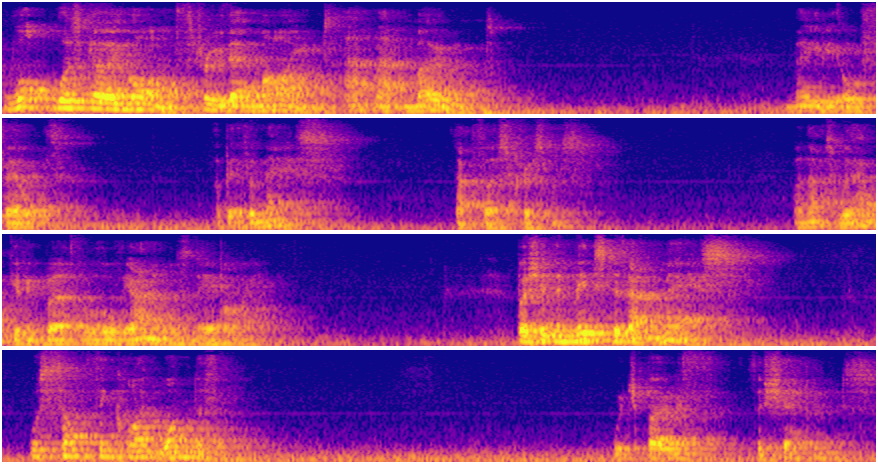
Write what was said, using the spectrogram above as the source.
What was going on through their minds at that moment? Maybe it all felt a bit of a mess that first Christmas. And that's without giving birth with all the animals nearby. But in the midst of that mess was something quite wonderful which both the shepherds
